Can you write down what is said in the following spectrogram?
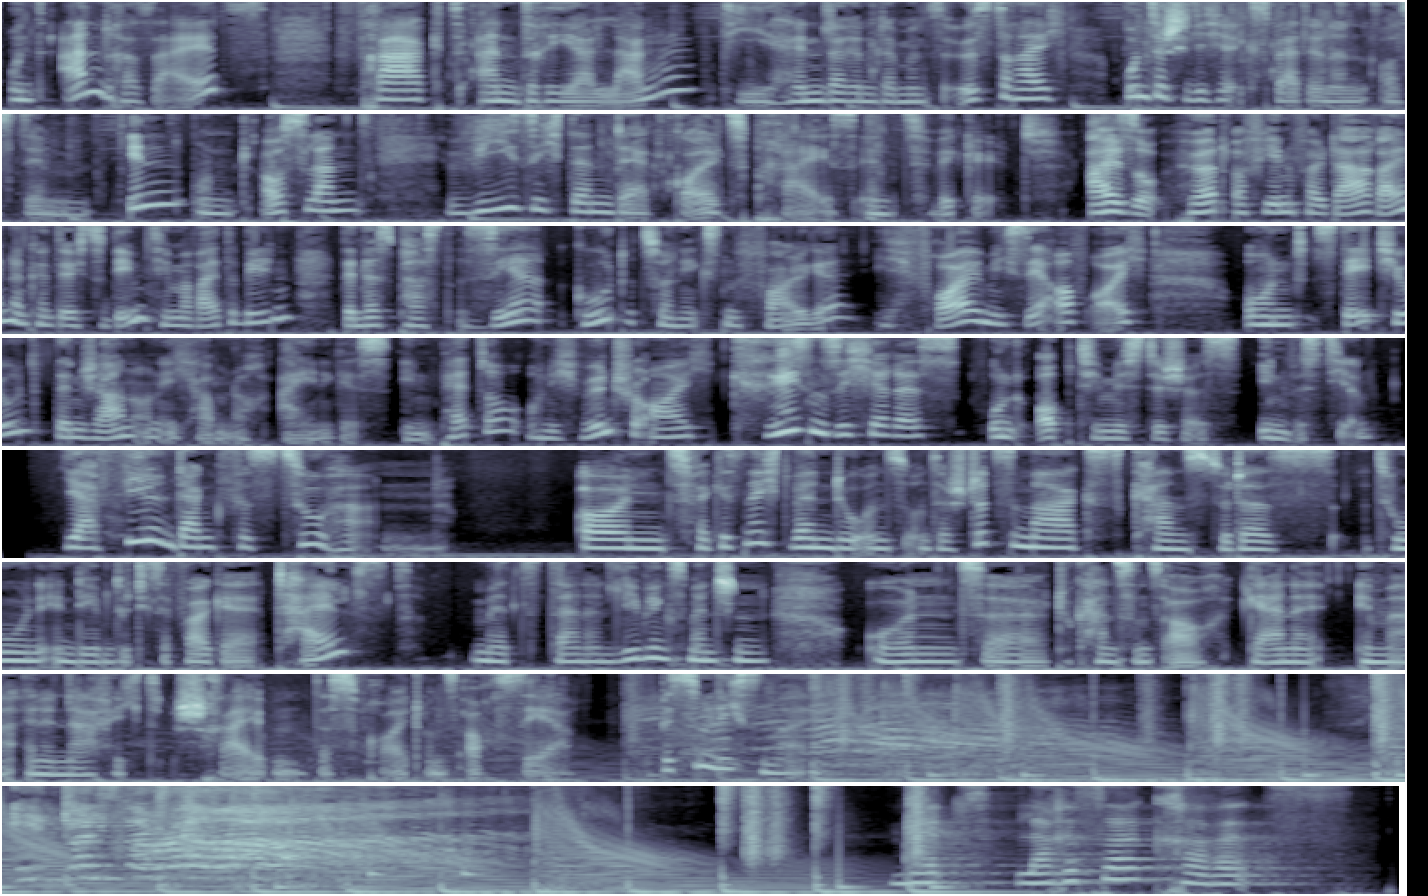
Und andererseits fragt Andrea Lang, die Händlerin der Münze Österreich, unterschiedliche Expertinnen aus dem In- und Ausland, wie sich denn der Goldpreis entwickelt. Also hört auf jeden Fall da rein, dann könnt ihr euch zu dem Thema weiterbilden, denn das passt sehr gut zur nächsten Folge. Ich freue mich sehr auf euch und stay tuned, denn Jean und ich haben noch einiges in petto und ich wünsche euch krisensicheres und optimistisches Investieren. Ja, vielen Dank fürs Zuhören. Und vergiss nicht, wenn du uns unterstützen magst, kannst du das tun, indem du diese Folge teilst mit deinen Lieblingsmenschen und äh, du kannst uns auch gerne immer eine Nachricht schreiben. Das freut uns auch sehr. Bis zum nächsten Mal. Mit Larissa Krawitz.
